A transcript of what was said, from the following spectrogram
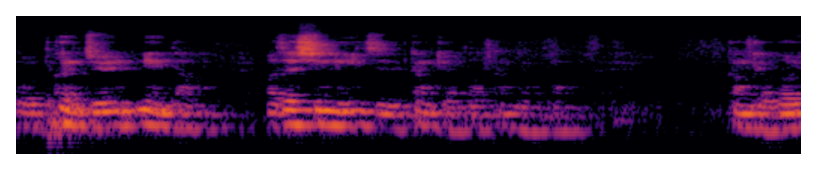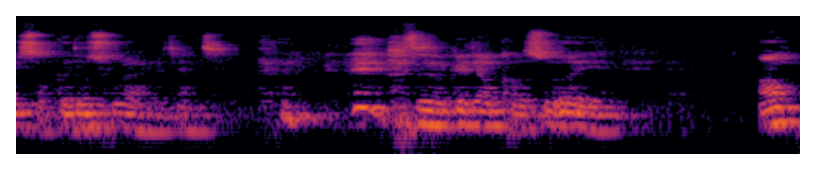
我不可能直接念他，而在心里一直干掉他，干掉他，干掉到一首歌都出来了这样子。这首歌叫《口述恶言》，好，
